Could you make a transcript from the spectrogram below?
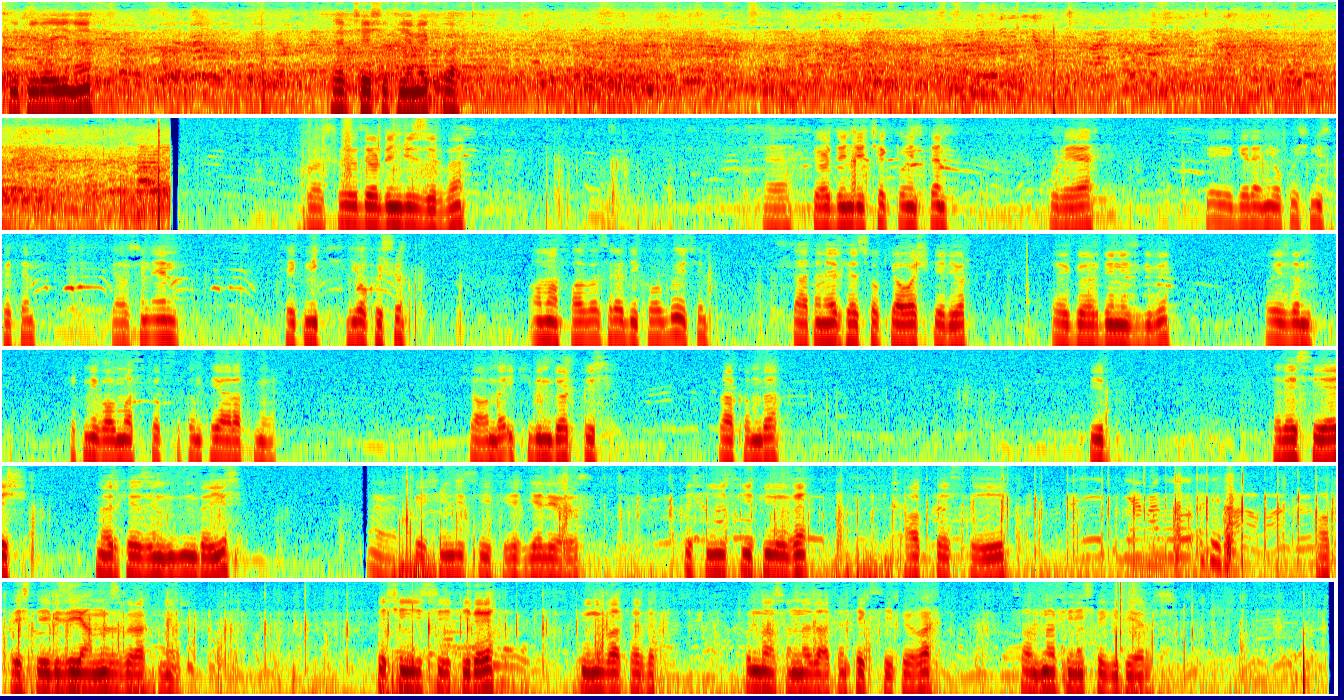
CP'de yine her çeşit yemek var. Burası dördüncü zirve. Ee, dördüncü checkpoint'ten buraya ge- gelen yokuş nispeten yarışın en teknik yokuşu. Ama fazlasıyla dik olduğu için zaten herkes çok yavaş geliyor. Ee, gördüğünüz gibi. O yüzden teknik olması çok sıkıntı yaratmıyor. Şu anda 2400 rakımda bir telesiyej merkezindeyiz. Evet, 5. CP'ye geliyoruz. 5. CP'de de halk desteği halk desteği bizi yalnız bırakmıyor. 5. CP'de günü batırdık. Bundan sonra zaten tek CP var. Sonra finish'e gidiyoruz.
